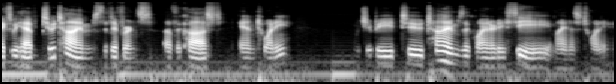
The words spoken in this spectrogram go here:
Next we have 2 times the difference of the cost and 20, which would be 2 times the quantity c minus 20.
